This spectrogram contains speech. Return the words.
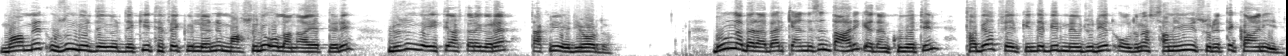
Muhammed uzun bir devirdeki tefekkürlerinin mahsulü olan ayetleri lüzum ve ihtiyaçlara göre takrir ediyordu. Bununla beraber kendisini tahrik eden kuvvetin tabiat fevkinde bir mevcudiyet olduğuna samimi surette kaniydi.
